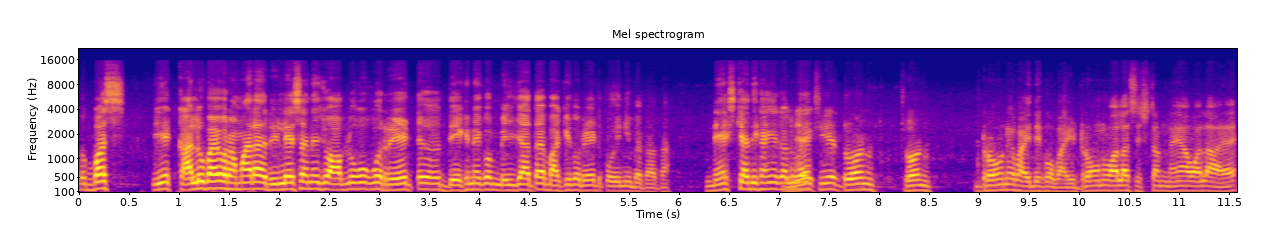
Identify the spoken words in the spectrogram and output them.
तो बस ये कालू भाई और हमारा रिलेशन है जो आप लोगों को रेट देखने को मिल जाता है बाकी तो रेट कोई नहीं बताता। नेक्स्ट क्या दिखाएँगे कालू भाई? नेक्स्ट ये ड्रोन ड्रोन ड्रोन है भाई देखो भाई ड्रोन वाला सिस्टम नया वाला आया है।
